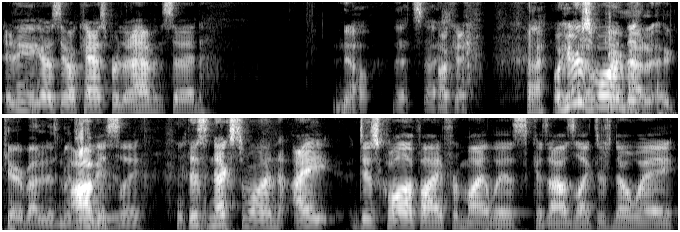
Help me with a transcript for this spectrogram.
anything you gotta say about Casper that I haven't said? no, that's I, Okay. well, here's I don't one Care that- about, it, care about it as much. as. Obviously. This next one I disqualified from my list because I was like, there's no way.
